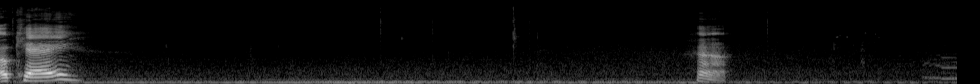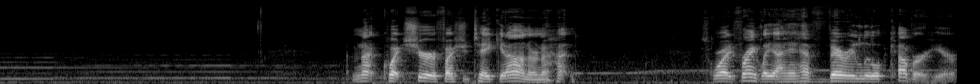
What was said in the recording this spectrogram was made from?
Okay. Huh. I'm not quite sure if I should take it on or not. Quite frankly, I have very little cover here.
